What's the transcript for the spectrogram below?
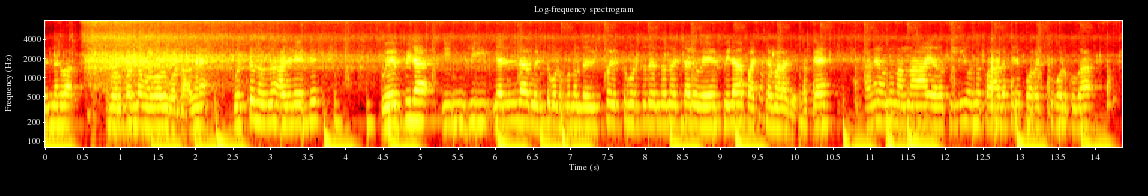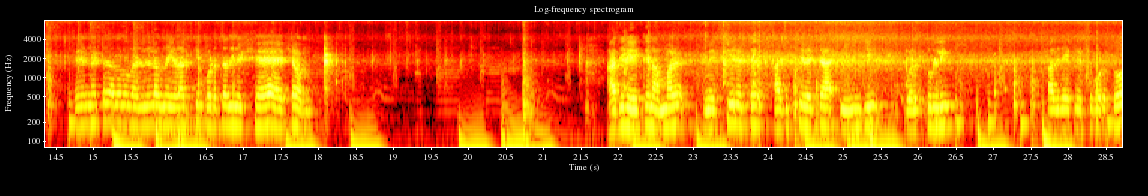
എന്നുള്ള നിർബന്ധമുള്ളത് കൊണ്ടാണ് അങ്ങനെ വിട്ടു നിന്ന് അതിലേക്ക് വേപ്പില ഇഞ്ചി എല്ലാം ഇട്ട് കൊടുക്കുന്നുണ്ട്. ഇപ്പോൾ ഇട്ട് കൊടുത്തത് എന്താണെന്ന് വെച്ചാൽ വേപ്പില പച്ചമുളക്. ഓക്കെ? അങ്ങനെ ഒന്ന് നന്നായി തീ ഒന്ന് പാകത്തിന് കുറച്ച് കൊടുക്കുക. എന്നിട്ട് അതൊന്ന് വെള്ളം ഒന്ന് ഇളക്കി കൊടുത്തതിന് ശേഷം അതിലേക്ക് നമ്മൾ മിക്സിയിലിട്ട് അടിച്ച് വെച്ച ഇഞ്ചി വെളുത്തുള്ളി അതിലേക്ക് ഇട്ട് കൊടുത്തു.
